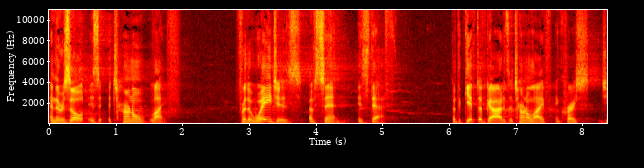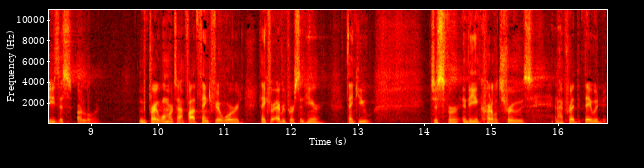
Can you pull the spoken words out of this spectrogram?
and the result is eternal life. For the wages of sin is death, but the gift of God is eternal life in Christ Jesus our Lord. Let me pray one more time. Father, thank you for your word. Thank you for every person here. Thank you just for the incredible truths. And I pray that they would,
